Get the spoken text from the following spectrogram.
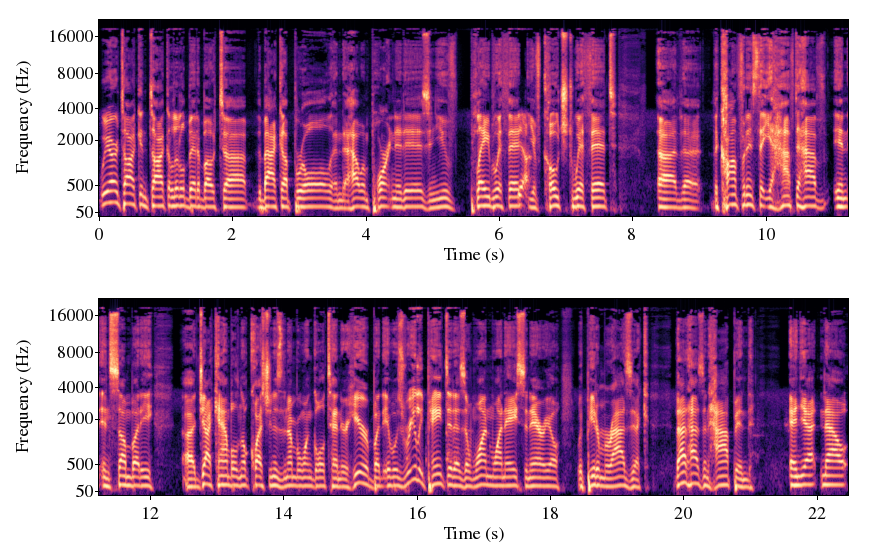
we are talking talk a little bit about uh, the backup role and how important it is, and you've played with it, Yeah. you've coached with it, uh, the the confidence that you have to have in in somebody. Uh, Jack Campbell, no question, is the number one goaltender here, but it was really painted as a one-one-A scenario with Petr Mrazek. That hasn't happened, and yet now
